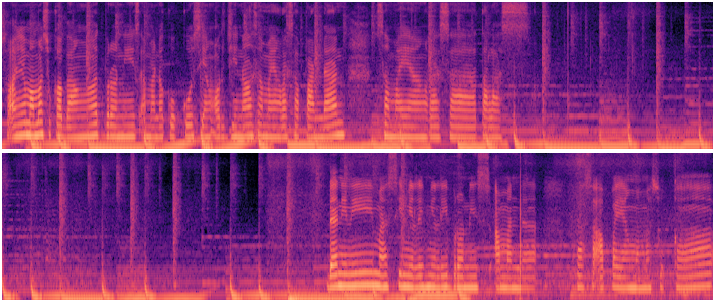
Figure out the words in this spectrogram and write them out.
Soalnya mama suka banget brownies Amanda kukus yang original sama yang rasa pandan Sama yang rasa talas. Dan ini masih milih-milih brownies Amanda. Rasa apa yang mama suka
